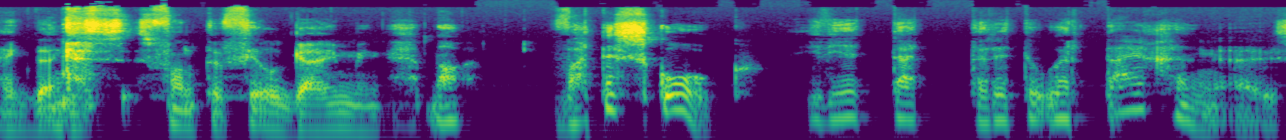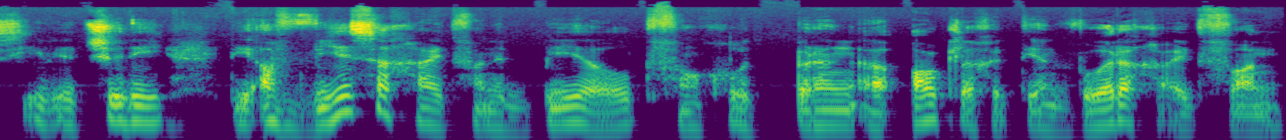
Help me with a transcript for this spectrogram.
Ek dink dit is van te veel gaming. Maar wat 'n skok. Jy weet dat dat dit 'n oortuiging is. Jy weet so die die afwesigheid van 'n beeld van God bring 'n aardige teenwoordigheid van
